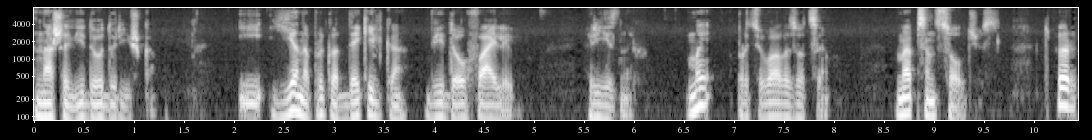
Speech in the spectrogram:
наша відеодоріжка. І є, наприклад, декілька відеофайлів різних. Ми працювали з оцим. Maps and Soldiers. Тепер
